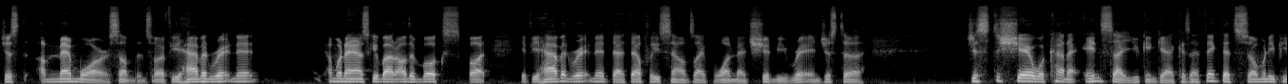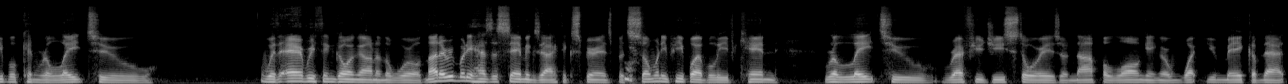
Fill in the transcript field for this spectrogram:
just a memoir or something. So if you haven't written it, I'm going to ask you about other books, but if you haven't written it, that definitely sounds like one that should be written just to just to share what kind of insight you can get because I think that so many people can relate to with everything going on in the world. Not everybody has the same exact experience, but so many people, I believe, can relate to refugee stories or not belonging or what you make of that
